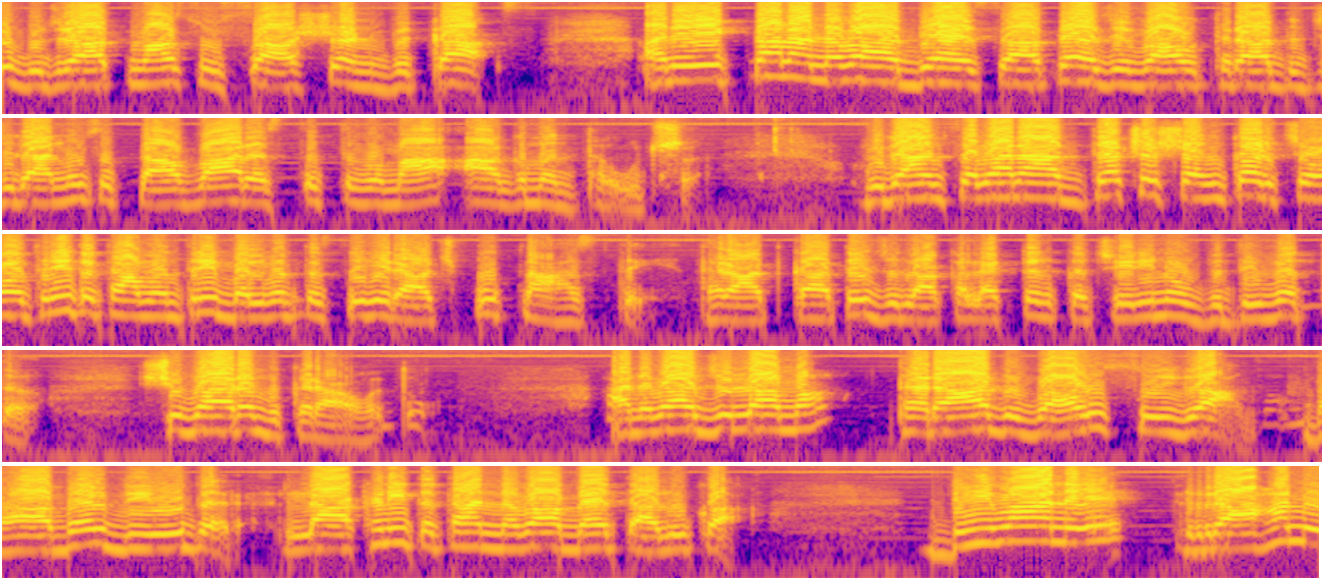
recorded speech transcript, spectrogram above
બોલ્યો ગુજરાતમાં સુશાસન, વિકાસ અને એકતાના નવા અધ્યાય સાથે આજે વાવથરાદ જિલ્લાનું સત્તાવાર અસ્તિત્વમાં આગમન થયું છે. વિધાનસભાના અધ્યક્ષ શંકર ચૌધરી તથા મંત્રી બલવંતસિંહ રાજપૂતના હસ્તે થરાદ ખાતે જિલ્લા કલેક્ટર કચેરીનો વિધિવત શુભારંભ કરાયો હતો. આ નવા જિલ્લામાં થરાદ, વાવ, સુઈગામ, ભાભર, દિયોદર, લાખણી તથા નવા બે તાલુકા ઢીમા અને રાહનો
